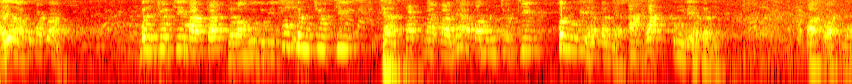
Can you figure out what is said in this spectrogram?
ayo aku takon mencuci mata dalam wudhu itu mencuci jasad matanya apa mencuci penglihatannya, akhlak penglihatannya. Akhlaknya.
